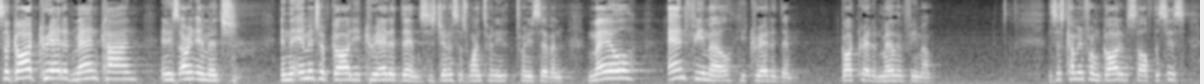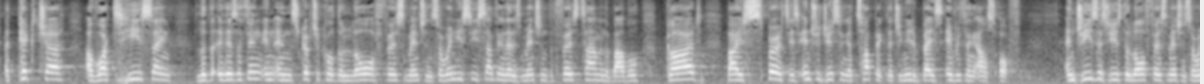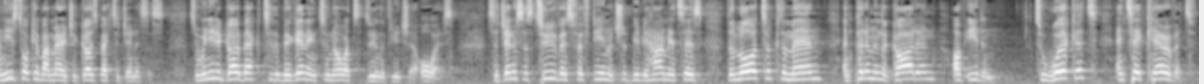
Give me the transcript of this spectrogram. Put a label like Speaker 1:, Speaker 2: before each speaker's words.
Speaker 1: So God created mankind in his own image. In the image of God, he created them. This is Genesis 1 20, 27. Male and female, he created them. God created male and female. This is coming from God Himself. This is a picture of what He's saying. There's a thing in, in Scripture called the law of first mention. So when you see something that is mentioned the first time in the Bible, God, by His Spirit, is introducing a topic that you need to base everything else off. And Jesus used the law first mention. So when he's talking about marriage, it goes back to Genesis. So we need to go back to the beginning to know what to do in the future, always. So, Genesis 2, verse 15, which should be behind me, it says, The Lord took the man and put him in the Garden of Eden to work it and take care of it.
